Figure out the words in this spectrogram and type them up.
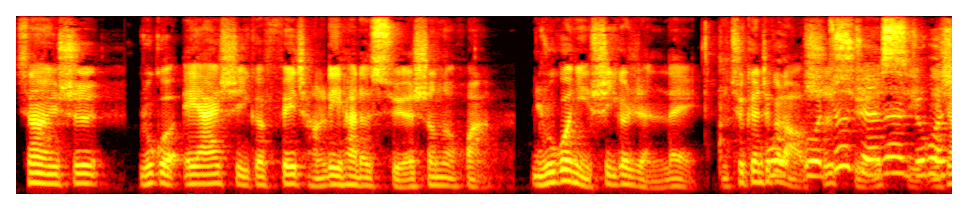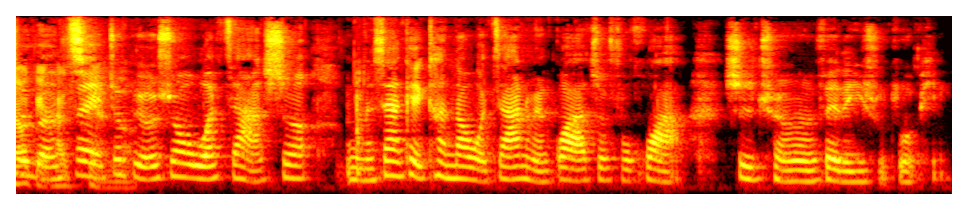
相当于是，如果 AI 是一个非常厉害的学生的话。如果你是一个人类，你去跟这个老师我我就觉学习，得，如果是文费，钱就比如说我假设你们现在可以看到我家里面挂的这幅画是全文费的艺术作品，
